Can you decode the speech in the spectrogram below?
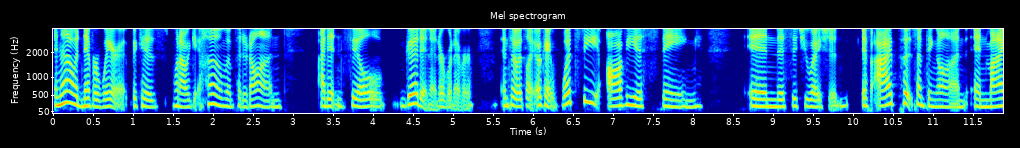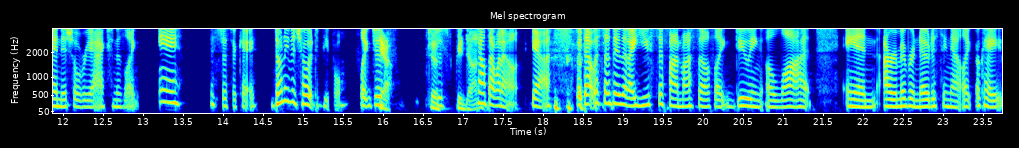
And then I would never wear it because when I would get home and put it on, I didn't feel good in it or whatever. And so it's like, okay, what's the obvious thing in this situation? If I put something on and my initial reaction is like, eh, it's just okay. Don't even show it to people. Like just. Just, Just be done count that one out. Yeah. But that was something that I used to find myself like doing a lot. And I remember noticing that like, okay,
